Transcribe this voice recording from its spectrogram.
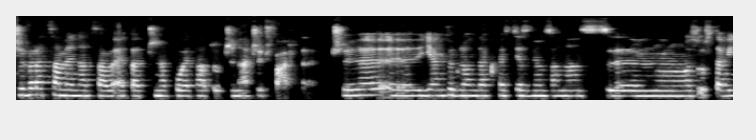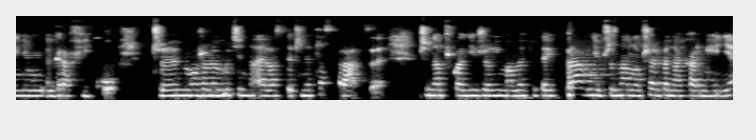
czy wracamy na cały etat, czy na pół etatu, czy na trzy czwarte czy y, jak wygląda kwestia związana z, z ustawieniem grafiku, czy możemy mhm. wrócić na elastyczny czas pracy, czy na przykład jeżeli mamy tutaj prawnie przyznaną przerwę na karmienie,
